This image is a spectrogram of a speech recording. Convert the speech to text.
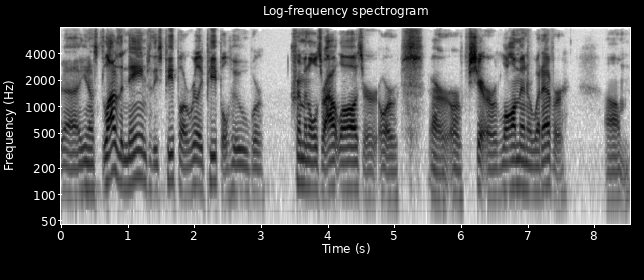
uh, you know, a lot of the names of these people are really people who were criminals or outlaws or or or, or, share, or lawmen or whatever. Um,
